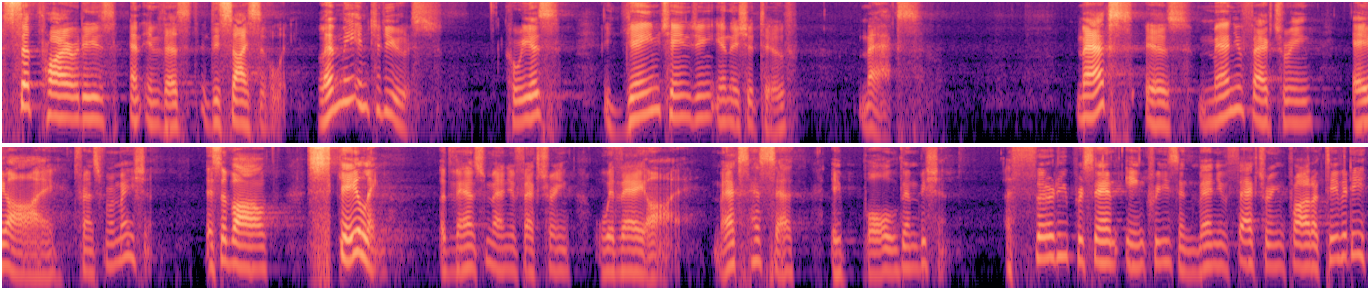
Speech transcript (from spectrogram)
set priorities, and invest decisively. Let me introduce Korea's game changing initiative, MAX. MAX is manufacturing AI transformation. It's about scaling advanced manufacturing with AI. MAX has set a bold ambition a 30% increase in manufacturing productivity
